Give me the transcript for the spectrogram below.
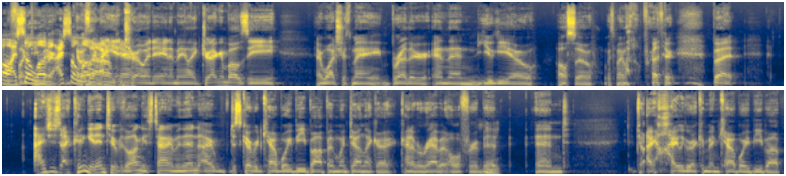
Oh, I still love it. I still love like it. I my don't care. intro into anime, like Dragon Ball Z. I watched with my brother, and then Yu Gi Oh! also with my little brother. But I just I couldn't get into it for the longest time, and then I discovered Cowboy Bebop and went down like a kind of a rabbit hole for a bit. Mm-hmm. and I highly recommend Cowboy Bebop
